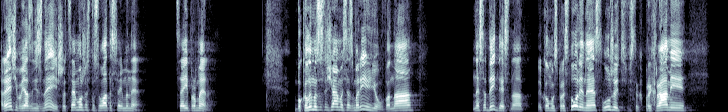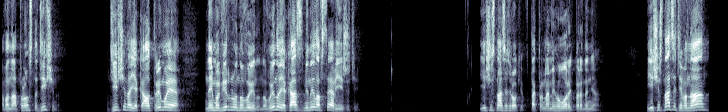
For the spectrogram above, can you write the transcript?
речі, пов'язані з нею, що це може стосуватися і мене. Це і про мене. Бо коли ми зустрічаємося з Марією, вона не сидить десь на якомусь престолі, не служить при храмі. Вона просто дівчина. Дівчина, яка отримує неймовірну новину. Новину, яка змінила все в її житті. Їй 16 років, так принаймні говорить передання. Їй 16 і вона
